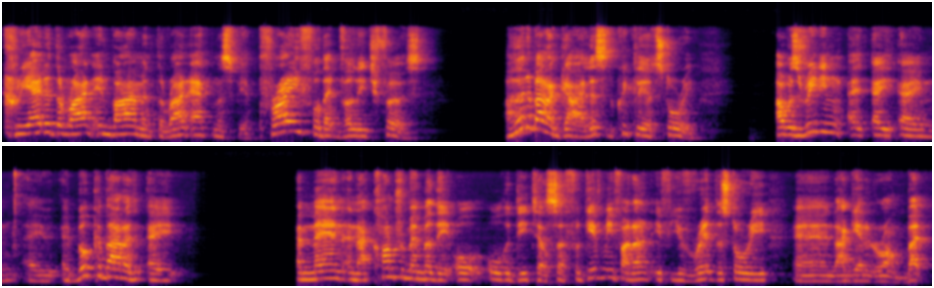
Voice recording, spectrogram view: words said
created the right environment, the right atmosphere. Pray for that village first. I heard about a guy, listen quickly a story. I was reading a, a, a, a, book about a, a, a man, and I can't remember the all, all the details. So forgive me if I don't if you've read the story and I get it wrong. But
